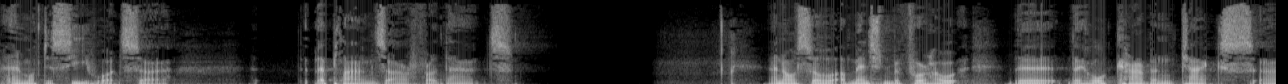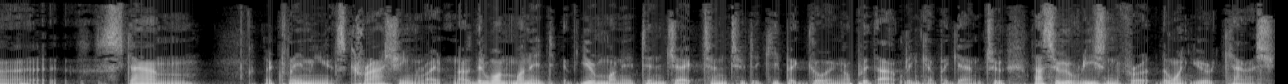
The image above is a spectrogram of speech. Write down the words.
And we'll have to see what uh, the plans are for that. And also, I've mentioned before how the, the whole carbon tax uh, scam they're claiming it's crashing right now. They want money, your money to inject into to keep it going. I'll put that link up again too. That's the reason for it. They want your cash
